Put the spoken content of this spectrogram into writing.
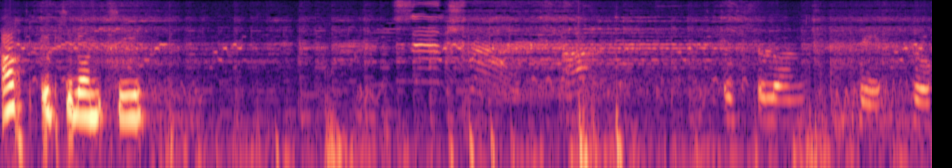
8YC. Y, C. So.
